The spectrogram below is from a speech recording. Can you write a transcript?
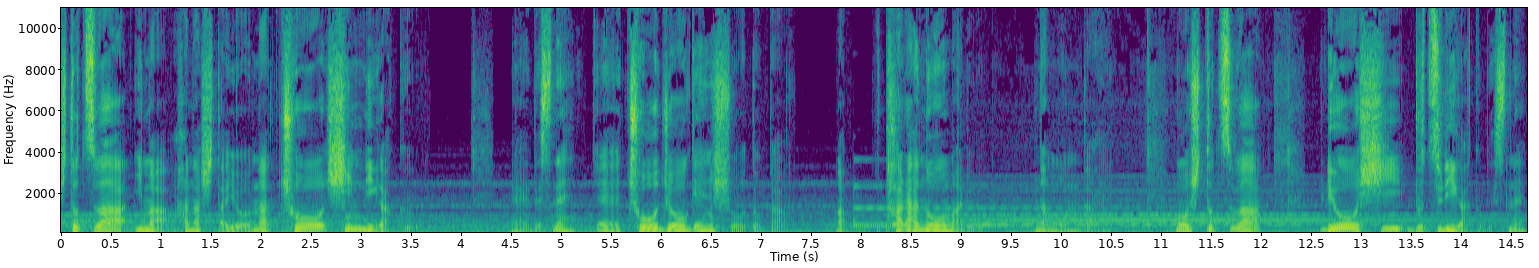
一つは今話したような超心理学、ですね、超常現象とか、まあ、パラノーマルな問題。もう一つは量子物理学ですね。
